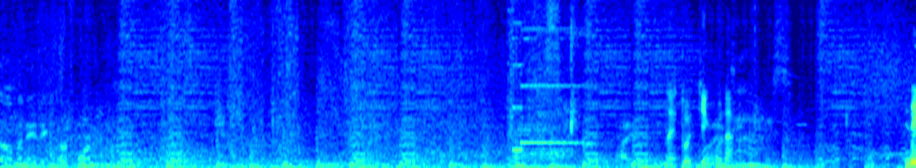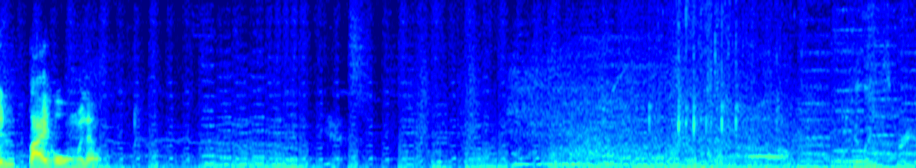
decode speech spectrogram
dominating performance. ไหนตัวจริงวะนะไม่รู้ตายโหงไปแล้ว Killing spree.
